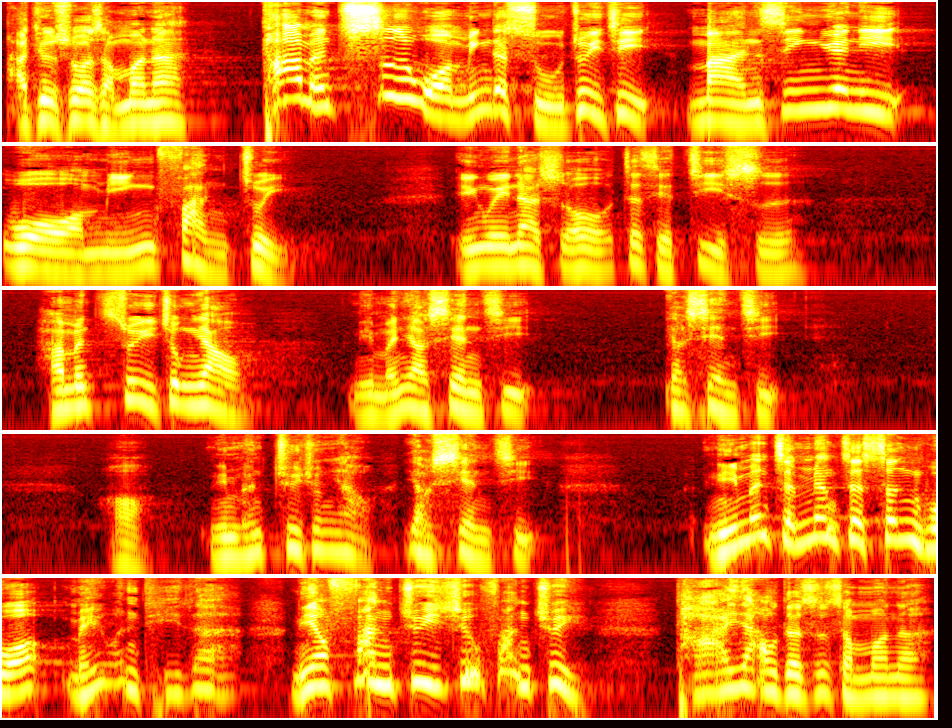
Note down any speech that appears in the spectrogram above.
他就说什么呢？他们吃我名的赎罪祭，满心愿意我名犯罪，因为那时候这些祭司，他们最重要，你们要献祭，要献祭，哦，你们最重要要献祭，你们怎么样这生活没问题的，你要犯罪就犯罪，他要的是什么呢？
